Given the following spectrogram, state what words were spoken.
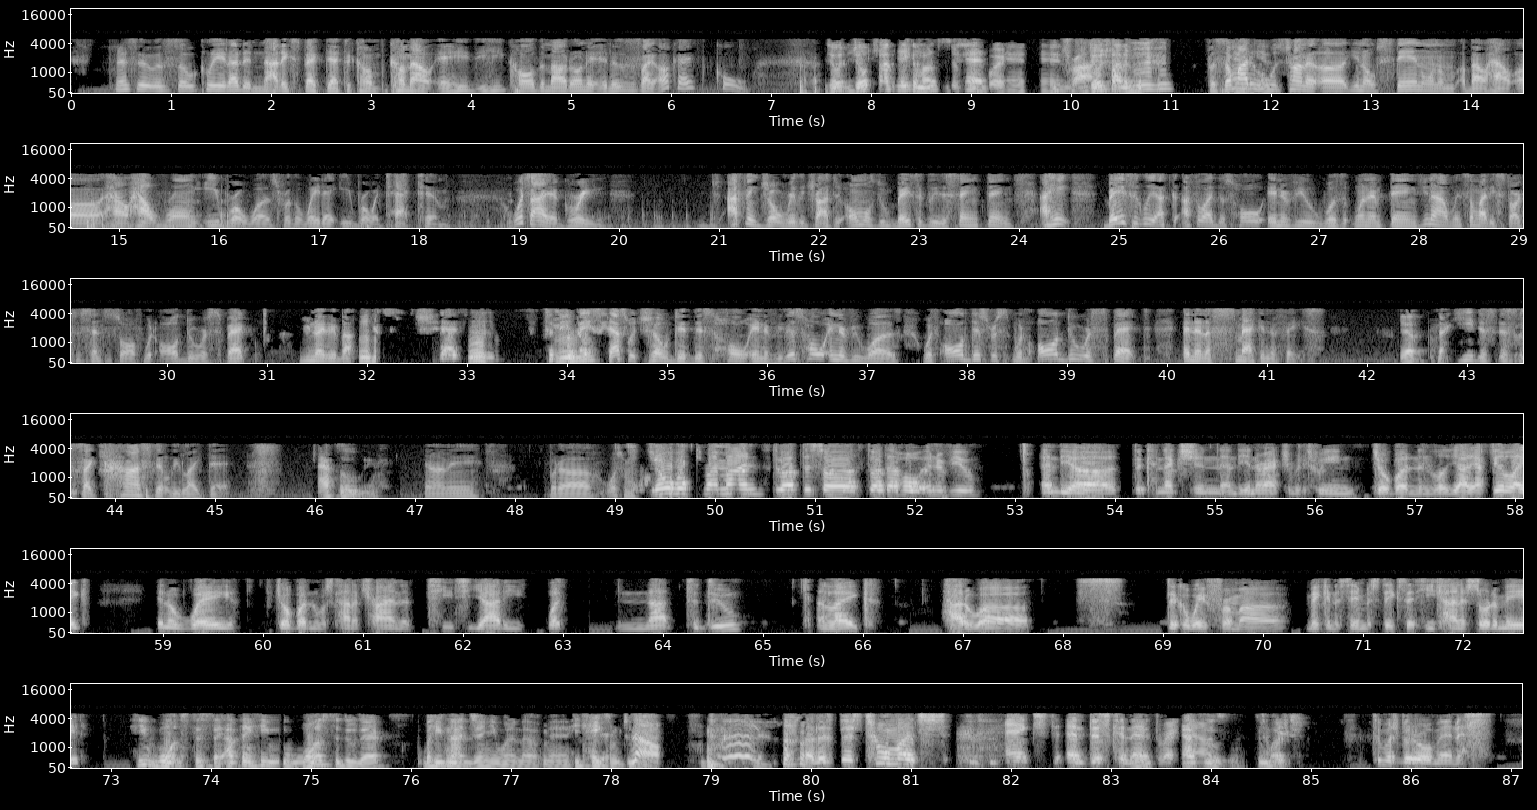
That shit was so clean. I did not expect that to come come out, and he he called him out on it, and it was just like, okay, cool. Joe Joe tried to make him look bad, quick. man. And tried. Joe tried to Mm-hmm. For somebody And- who and- was trying to, uh, you know, stand on him about how, uh, how how wrong Ebro was for the way that Ebro attacked him, which I agree. I think Joe really tried to almost do basically the same thing. I hate basically. I, I feel like this whole interview was one of them things. You know how when somebody starts a sentence off with all due respect, you know they about Mhm. that. Mhm. To me, Mhm. basically, that's what Joe did this whole interview. This whole interview was with all disres- with all due respect, and then a smack in the face. Yep, Like he just it's just like constantly like that. absolutely. You know what I mean? But uh, what's some? You know what went to my mind throughout this uh throughout that whole interview and the uh the connection and the interaction between Joe Budden and Lil Yachty. I feel like in a way Joe Budden was kind of trying to teach Yachty what not to do and like how to uh stick away from uh making the same mistakes that he kind of sort of made. He wants to say. I think he wants to do that, but he's not genuine enough, man. He hates him too. No, much. no, there's there's too much angst and disconnect right now. Absolutely, too Too much. much. Too much bitter old madness.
